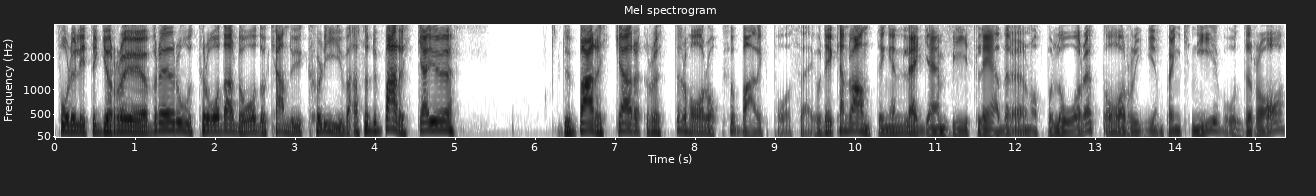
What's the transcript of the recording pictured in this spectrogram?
får du lite grövre rottrådar då, då kan du ju klyva, alltså du barkar ju du barkar, rötter har också bark på sig. Och det kan du antingen lägga en bit läder eller något på låret och ha ryggen på en kniv och dra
